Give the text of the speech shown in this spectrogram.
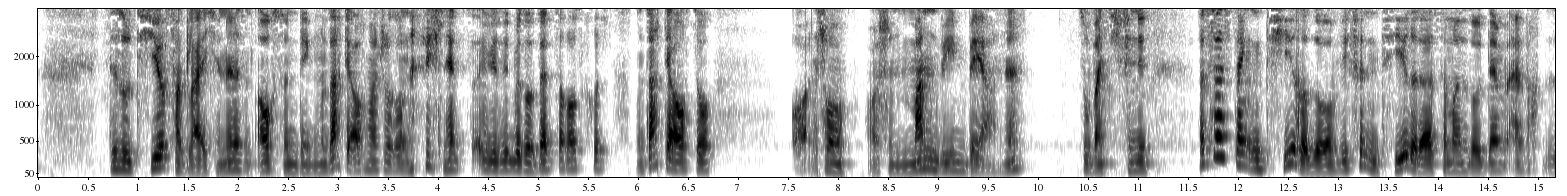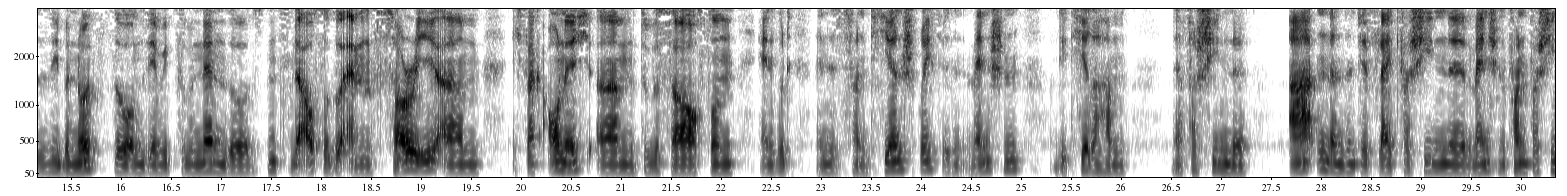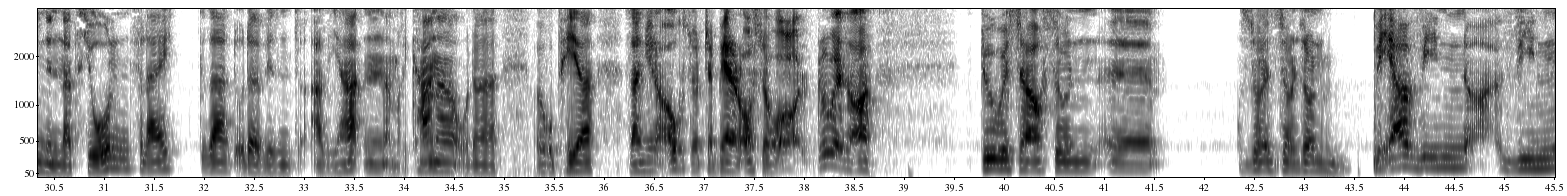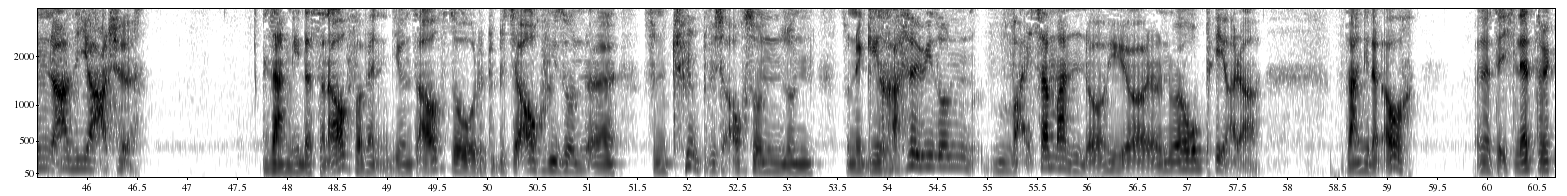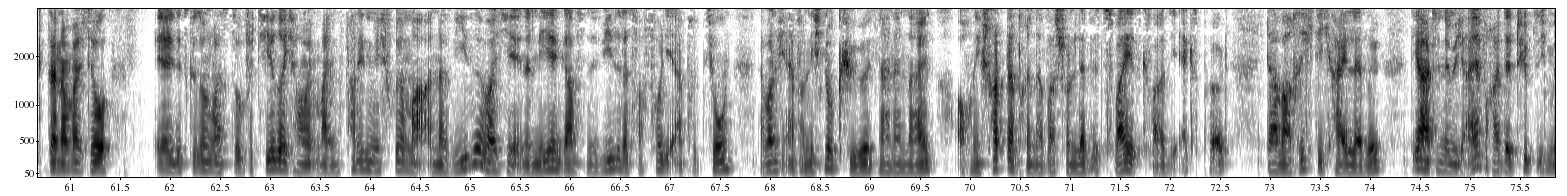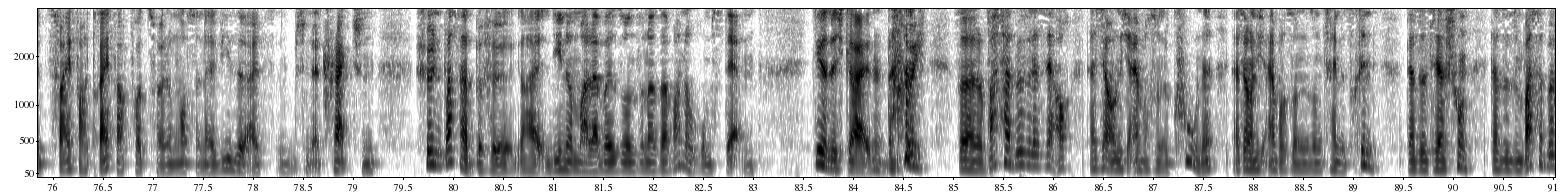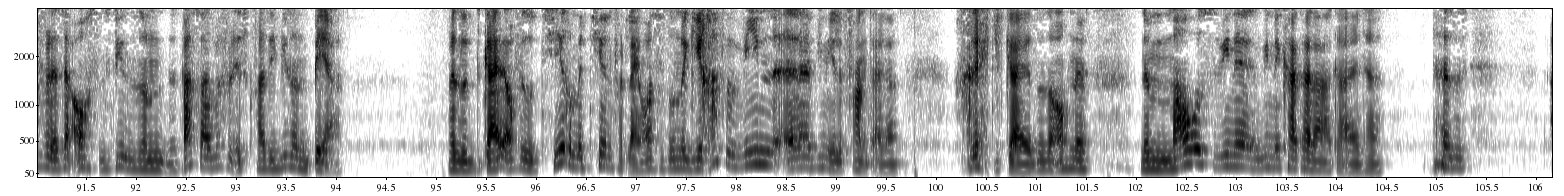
So Tiervergleiche, ne? Das sind auch so ein Ding. Man sagt ja auch manchmal so, wie sind mir so Sätze rausgerutscht, man sagt ja auch so, oh, das ist so, oh, das ist ein Mann wie ein Bär, ne? So, weiß ich finde, was, was denken Tiere so? Wie finden Tiere das, wenn man so einfach sie benutzt, so um sie irgendwie zu benennen? So sind sie da auch so, so, ähm, sorry, ähm, ich sag auch nicht, ähm, du bist ja auch so ein, ja gut, wenn du es von Tieren sprichst, wir sind Menschen und die Tiere haben ja, verschiedene Arten, dann sind wir vielleicht verschiedene Menschen von verschiedenen Nationen vielleicht gesagt, oder wir sind Asiaten, Amerikaner oder Europäer, sagen die dann auch, so, der Bär dann auch so, oh, du bist auch, du bist ja auch so ein, äh, so, so, so ein Bär wie ein, wie ein Asiate. Sagen die das dann auch? Verwenden die uns auch so? Oder du bist ja auch wie so ein, äh, so ein Typ, bist auch so ein, so ein, so eine Giraffe wie so ein weißer Mann da hier, ein Europäer da. Sagen die das auch? Also ich letzte dann war ich so, äh, Diskussion, was so für Tiere. Ich war mit meinem Vater nämlich früher mal an der Wiese, weil hier in der Nähe gab es eine Wiese, das war voll die Attraktion. Da war nicht einfach nicht nur Kühe, nein, nein, nein, auch nicht Schottland drin, da war schon Level 2 ist quasi Expert. Da war richtig High Level. Die hatte nämlich einfach, hat der Typ sich mit zweifach, dreifach Vorzäunung auf seiner Wiese als ein bisschen Attraction schön Wasserbüffel gehalten, die normalerweise so in so einer Savanne rumsteppen die sich gehalten. Und da habe ich so, Wasserbüffel, das ist ja auch, das ist ja auch nicht einfach so eine Kuh, ne? Das ist ja auch nicht einfach so ein, so ein kleines Rind. Das ist ja schon, das ist ein Wasserbüffel, das ist ja auch, ist wie so ein Wasserbüffel ist quasi wie so ein Bär. Also geil auch wie so Tiere mit Tieren vergleichen. Was ist so eine Giraffe wie ein, äh, wie ein Elefant, Alter. Richtig geil. Das ist auch eine, eine Maus wie eine, wie eine Kakerlake, Alter. Das ist,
